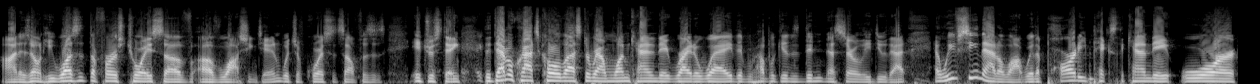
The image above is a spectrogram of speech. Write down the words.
on his own. He wasn't the first choice of of Washington, which of course itself is interesting. The Democrats coalesced around one candidate right away. The Republicans didn't necessarily do that, and we've seen that a lot, where the party picks the candidate or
